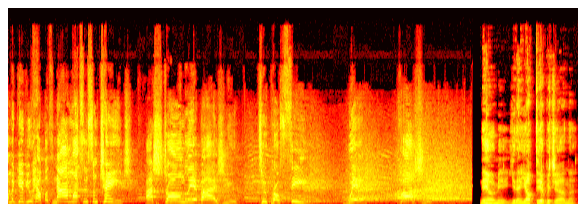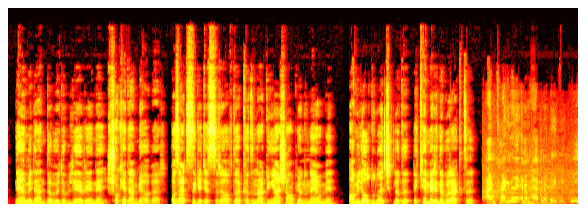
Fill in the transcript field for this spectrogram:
I'm gonna give you helpers nine months and some change. I strongly advise you to proceed with caution. Naomi yine yaptı yapacağını. Naomi'den WWE evrenine şok eden bir haber. Pazartesi gecesi Raw'da Kadınlar Dünya Şampiyonu Naomi hamile olduğunu açıkladı ve kemerini bıraktı. I'm pregnant and I'm having a baby.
